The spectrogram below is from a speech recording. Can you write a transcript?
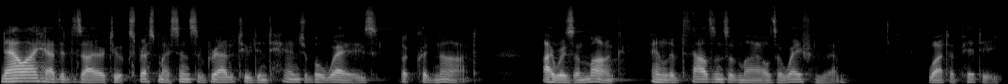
Now I had the desire to express my sense of gratitude in tangible ways, but could not. I was a monk, and lived thousands of miles away from them. What a pity.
